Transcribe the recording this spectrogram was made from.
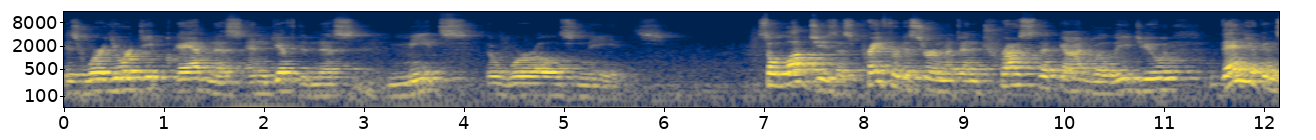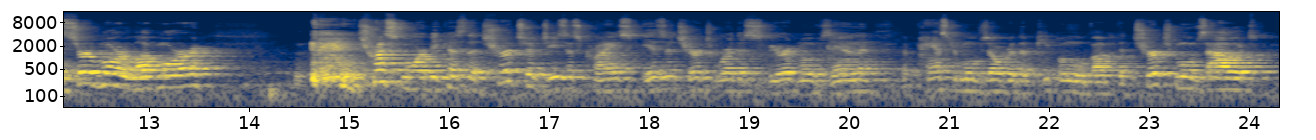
is where your deep gladness and giftedness meets the world's needs. So love Jesus, pray for discernment, and trust that God will lead you. Then you can serve more, love more, trust more because the church of Jesus Christ is a church where the Spirit moves in, the pastor moves over, the people move up, the church moves out,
